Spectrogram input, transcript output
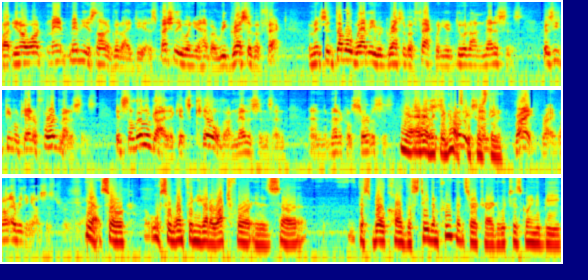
But you know what, May, maybe it's not a good idea, especially when you have a regressive effect. I mean, it's a double whammy regressive effect when you do it on medicines, because these people can't afford medicines. It's the little guy that gets killed on medicines and, and the medical services. Yeah, and So this is a everything else, because the-. Right, right, well, everything else is true. Yeah, so, so one thing you gotta watch for is, uh, this bill called the State Improvement Surcharge, which is going to be,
